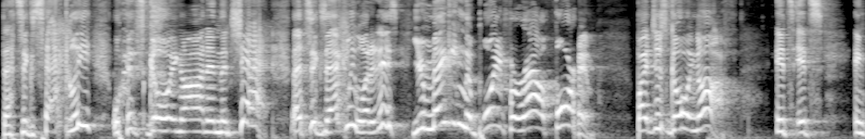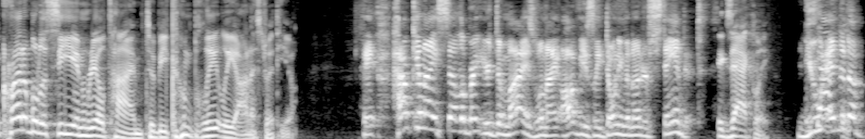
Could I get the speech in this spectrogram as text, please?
That's exactly what's going on in the chat. That's exactly what it is. You're making the point for Ralph for him by just going off. It's it's incredible to see in real time, to be completely honest with you. Hey, how can I celebrate your demise when I obviously don't even understand it? Exactly. You Exactly. ended up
